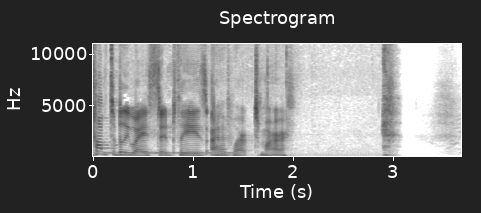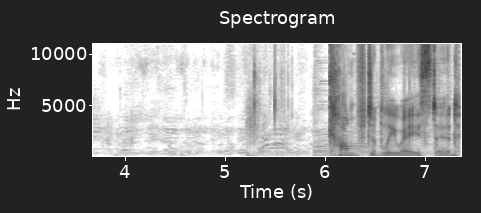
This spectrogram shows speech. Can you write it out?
Comfortably wasted, please. I have work tomorrow. Comfortably wasted.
